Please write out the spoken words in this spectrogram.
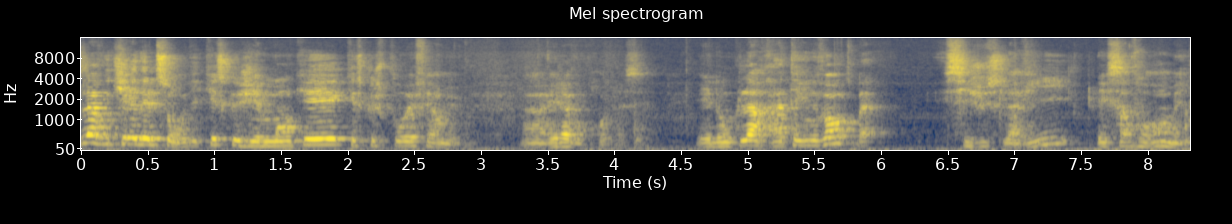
là vous tirez des leçons, vous dites qu'est-ce que j'ai manqué, qu'est-ce que je pourrais faire mieux? Euh, et là vous progressez. Et donc là, rater une vente, ben, c'est juste la vie et ça vous rend meilleur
